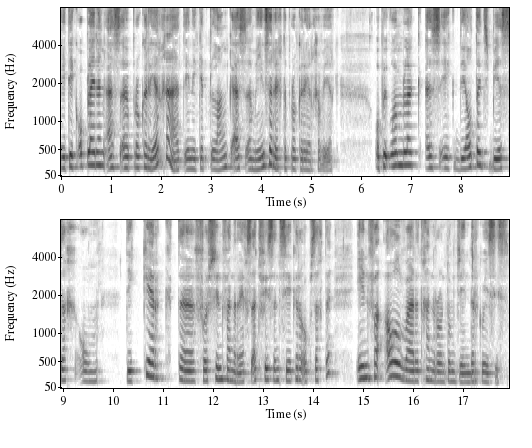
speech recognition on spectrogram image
het ek opleiding as 'n prokureur gehad en ek het lank as 'n menseregte prokureur gewerk. Op die oomblik is ek deeltyds besig om die kerk te voorsien van regsadvies in sekere opsigte en veral waar dit gaan rondom genderkwessies.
